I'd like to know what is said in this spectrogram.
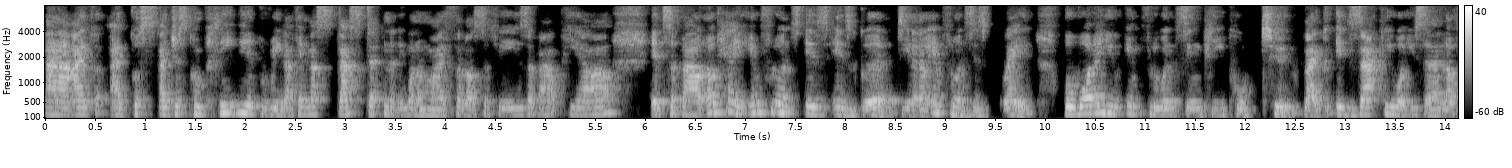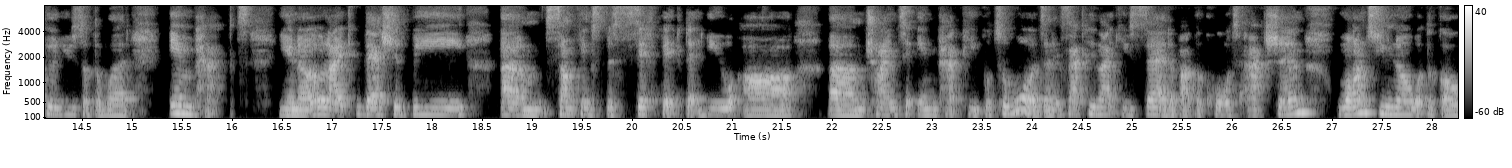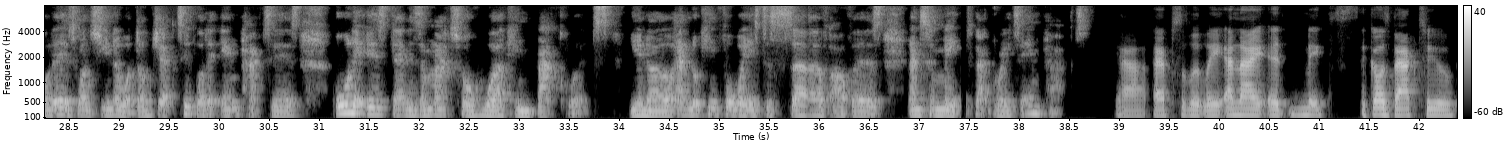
and I, I, I just, I just completely agreed. I think that's, that's definitely one of my philosophies about PR. It's about, okay, influence is, is good, you know, influence mm-hmm. is great, but what are you influencing people to? Like exactly what you said. I love your use of the word impact you know like there should be um, something specific that you are um, trying to impact people towards. And exactly like you said about the call to action once you know what the goal is once you know what the objective what the impact is all it is then is a matter of working backwards you know and looking for ways to serve others and to make that greater impact. Yeah absolutely. And i it makes it goes back to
